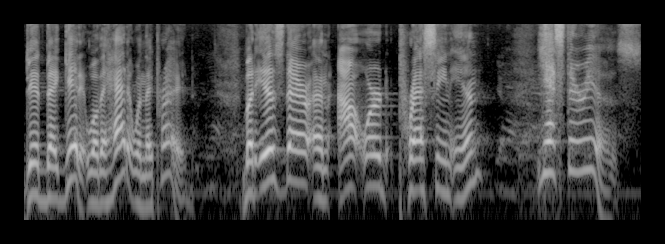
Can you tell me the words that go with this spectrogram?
did they get it? Well, they had it when they prayed. But is there an outward pressing in? Yes, there is.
